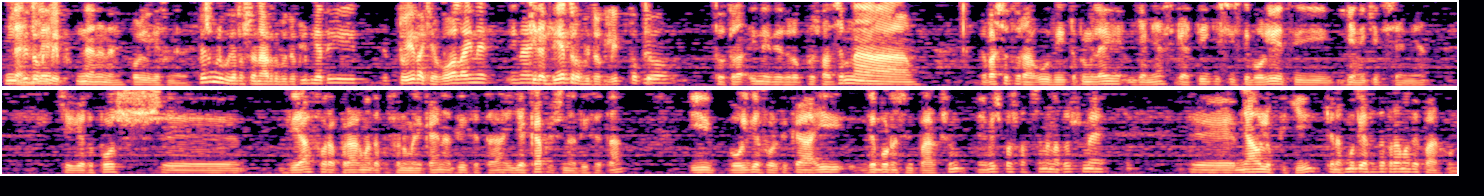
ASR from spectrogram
στο ναι, βίντεο ναι, κλιπ. Ναι, ναι, ναι, πολύ λίγες ημέρες. Πες μου λίγο για το σενάριο του βίντεο κλιπ, γιατί το είδα κι εγώ, αλλά είναι, είναι ένα Κοίταξε, ιδιαίτερο βίντεο κλιπ. Το οποίο. Το, το, τρα- είναι ιδιαίτερο. Προσπαθήσαμε να. Με βάση το τραγούδι, το οποίο μιλάει για μια συγκατοίκηση στην πολύ έτσι, γενική της έννοια και για το πώς ε, διάφορα πράγματα που φαινομενικά είναι αντίθετα ή για κάποιους είναι αντίθετα ή πολύ διαφορετικά ή δεν μπορούν να συνεπάρξουν, εμείς προσπαθήσαμε να δώσουμε ε, μια άλλη οπτική και να πούμε ότι αυτά τα πράγματα υπάρχουν.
